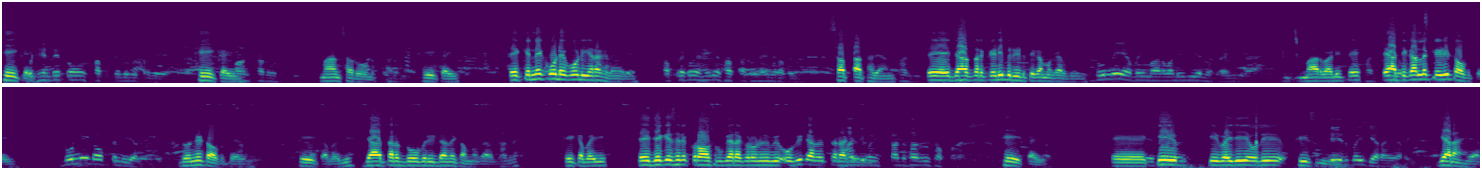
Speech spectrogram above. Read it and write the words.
ਠੀਕ ਹੈ ਜੀ। ਬਠਿੰਡੇ ਤੋਂ 7 ਕਿਲੋਮੀਟਰ ਦੇ ਆ। ਠੀਕ ਹੈ ਜੀ। ਮਾਨਸਾ ਰੋਡ ਤੇ। ਮਾਨਸਾ ਰੋਡ ਤੇ। ਠੀਕ ਹੈ ਜੀ। ਤੇ ਕਿੰਨੇ ਘੋੜੇ ਘੋੜੀਆਂ ਰੱਖਦੇ ਹੋ ਜੀ? ਆਪਣੇ ਕੋਲ ਹੈਗੇ 7-8 ਜਾਨਵਰ ਆ ਬਾਈ। 7-8 ਜਣ। ਤੇ ਜ਼ਿਆਦਾਤਰ ਕਿਹੜੀ ਬਰੀਡ ਤੇ ਕੰਮ ਕਰਦੇ ਜੀ ਦੋਨੇ ਹੀ ਆ ਬਾਈ ਮਾਰਵਾੜੀ ਵੀ ਹੈ ਨੁਕਰੀ ਵੀ ਹੈ ਮਾਰਵਾੜੀ ਤੇ। ਤੇ ਅੱਜ ਕੱਲ ਕਿਹੜੀ ਟੌਪ ਤੇ ਜੀ? ਦੋਨੇ ਟੌਪ ਚੱਲੀ ਜਾਂਦੇ ਆ ਬਾਈ। ਦੋਨੇ ਟੌਪ ਤੇ ਆ ਜੀ ਠੀਕ ਆ ਬਾਈ ਜੀ। ਜ਼ਿਆਦਾਤਰ ਦੋ ਬਰੀਡਾਂ ਦੇ ਕੰਮ ਕਰਦੇ ਨੇ। ਠੀਕ ਆ ਬਾਈ ਜੀ। ਤੇ ਜੇ ਕਿਸੇ ਨੇ ਕ੍ਰਾਸ ਵਗੈਰਾ ਕਰਾਉਣੀ ਹੋਵੇ ਉਹ ਵੀ ਕਰ ਕਰਾ ਹਾਂਜੀ ਬਾਈ ਸਟੱਡ ਸਰਵਿਸ ਆਪਣਾ ਹੈ। ਠੀਕ ਆ ਜੀ। ਤੇ ਕੀ ਕੀ ਬਾਈ ਜੀ ਉਹਦੀ ਫੀਸ ਹੁੰਦੀ ਫੀਸ ਬਾਈ 11000 ਹੈ 11000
